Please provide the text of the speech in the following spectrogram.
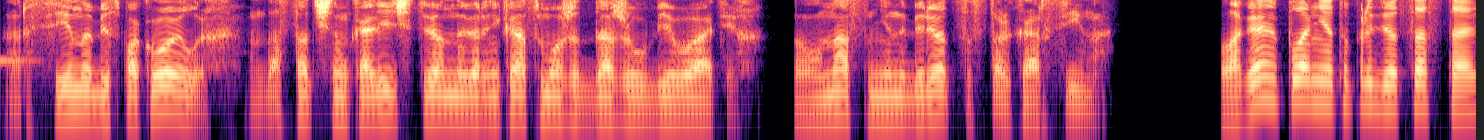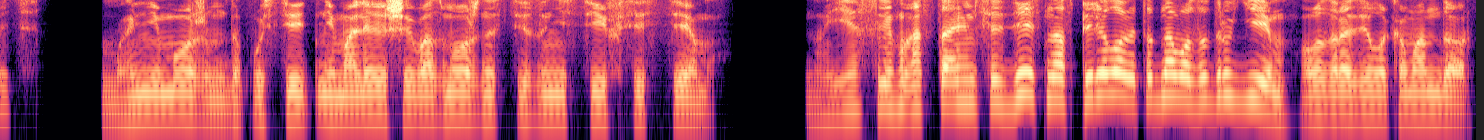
Арсин обеспокоил их. В достаточном количестве он наверняка сможет даже убивать их. Но у нас не наберется столько Арсина. Полагаю, планету придется оставить. Мы не можем допустить ни малейшей возможности занести их в систему. «Но если мы останемся здесь, нас переловят одного за другим», — возразила командор.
